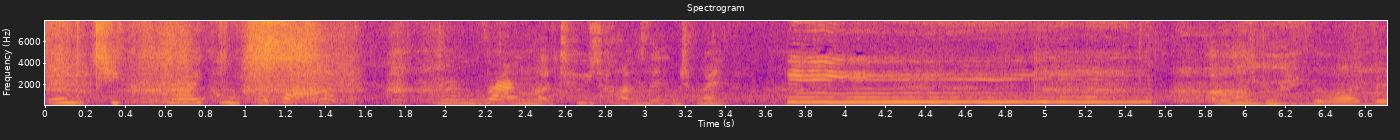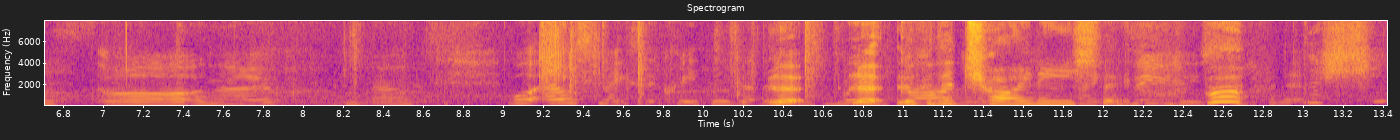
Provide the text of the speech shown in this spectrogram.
Then she, I called her back and rang like two times. Then she went, beep. Oh my god, this. Oh no, no. What else makes it creepy is that Look, look, look at the Chinese like, thing. voodoo stuff in it. The sheep.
